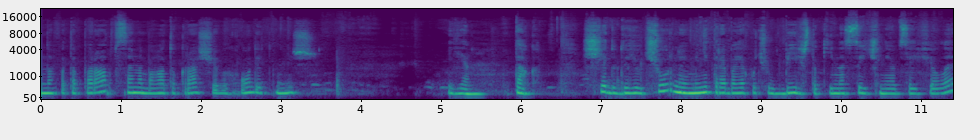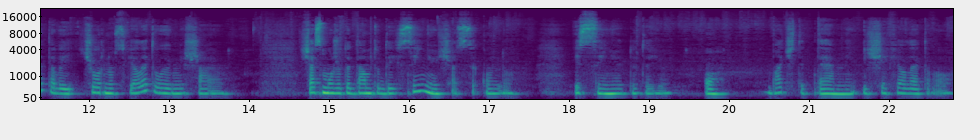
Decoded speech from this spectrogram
на фотоапарат все набагато краще виходить, ніж є. Так, ще додаю чорною. Мені треба, я хочу більш такий насичений оцей фіолетовий. Чорну з фіолетовою мішаю. Зараз, може, додам туди і синю, зараз, секунду. І синю додаю. О, бачите, темний. І ще фіолетового.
